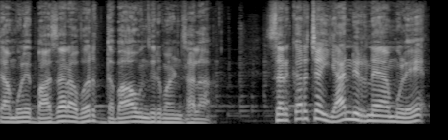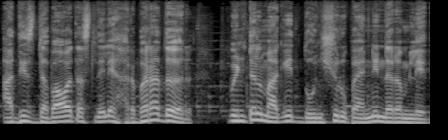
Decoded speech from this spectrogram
त्यामुळे बाजारावर दबाव निर्माण झाला. सरकारच्या या निर्णयामुळे आधीच दबावात असलेले हरभरा दर क्विंटल मागे दोनशे रुपयांनी नरमलेत.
